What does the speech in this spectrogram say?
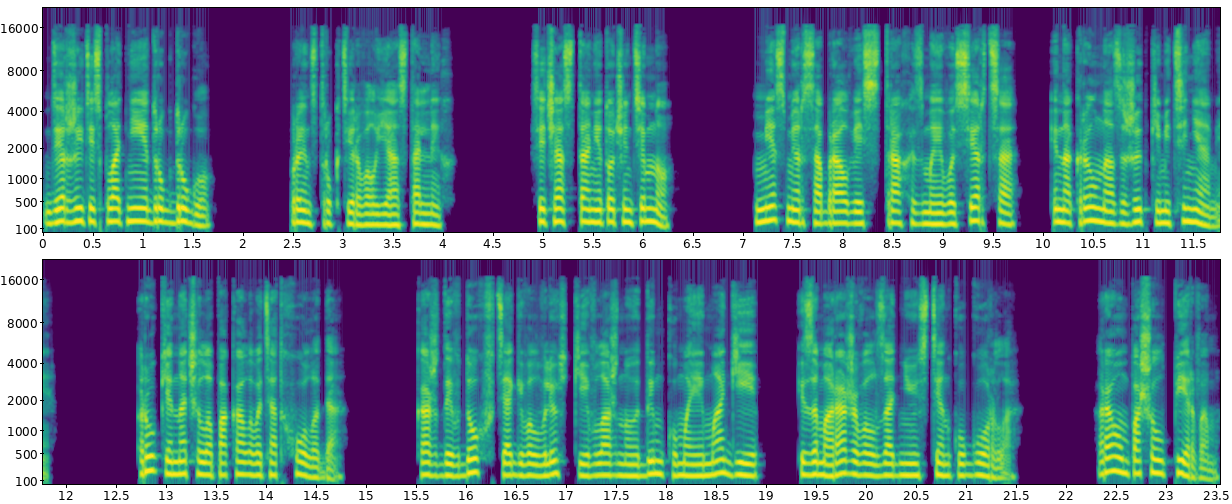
Держитесь плотнее друг к другу, проинструктировал я остальных. Сейчас станет очень темно. Месмер собрал весь страх из моего сердца и накрыл нас жидкими тенями. Руки начало покалывать от холода. Каждый вдох втягивал в легкие влажную дымку моей магии и замораживал заднюю стенку горла. Раум пошел первым.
